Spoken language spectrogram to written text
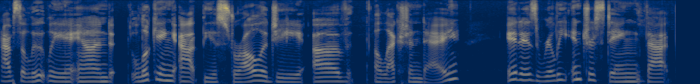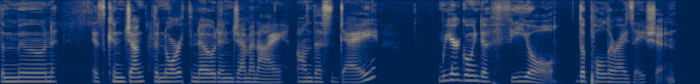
Absolutely. And looking at the astrology of election day, it is really interesting that the moon is conjunct the north node in Gemini on this day. We are going to feel the polarization.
